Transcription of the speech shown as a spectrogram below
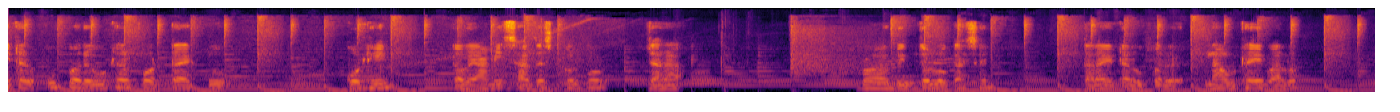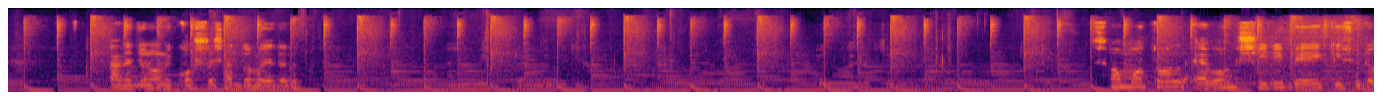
এটার উপরে উঠার পরটা একটু কঠিন। তবে আমি সাজেস্ট করব, যারা বৃদ্ধ লোক আছেন, তারা এটার উপরে না উঠাই ভালো। তাদের জন্য অনেক কষ্টসাধ্য হয়ে যাবে। সমতল এবং সিঁড়ি বেয়ে কিছুটা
